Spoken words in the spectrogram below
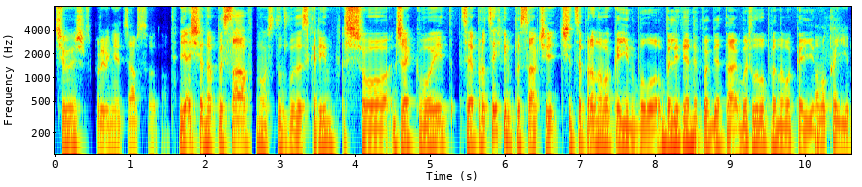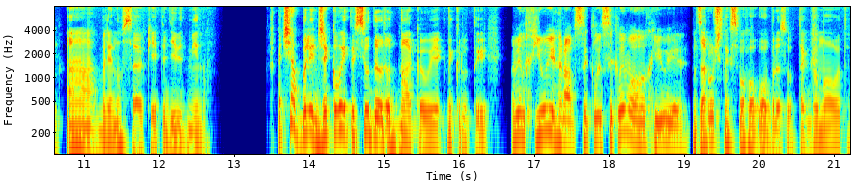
Чуєш? сприйняття все одно. Я ще написав, ну ось тут буде скрін, що Джек Вейт. Це про цей фільм писав, чи, чи це про новокаїн було? Блін, я не пам'ятаю, можливо, про новокаїн. Новокаїн. А, блін, ну все окей, тоді відміна. Хоча, блін, Джек Вейт усюди однаковий, як не крути. Ну, Він Хьюї грав, сикли, сикливого Хьюї. Заручник свого образу, так би мовити.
